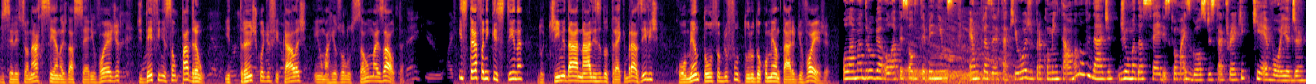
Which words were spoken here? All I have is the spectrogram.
de selecionar cenas da série Voyager de definição padrão e transcodificá-las em uma resolução mais alta. Stephanie Cristina, do time da análise do Trek Brasilis, comentou sobre o futuro documentário de Voyager. Olá, Madruga! Olá, pessoal do TB News! É um prazer estar aqui hoje para comentar uma novidade de uma das séries que eu mais gosto de Star Trek, que é Voyager.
